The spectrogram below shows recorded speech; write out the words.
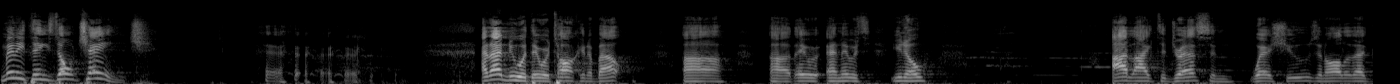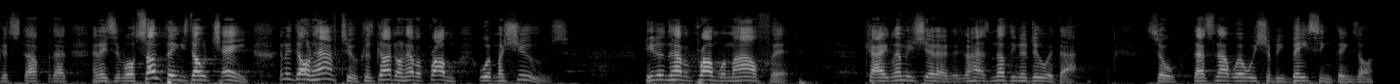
many things don't change. and I knew what they were talking about. Uh, uh, they were, and it was, you know, I like to dress and wear shoes and all of that good stuff. That, and they said, well, some things don't change, and they don't have to, because God don't have a problem with my shoes. He doesn't have a problem with my outfit. Okay, let me share that. It has nothing to do with that. So that's not where we should be basing things on.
